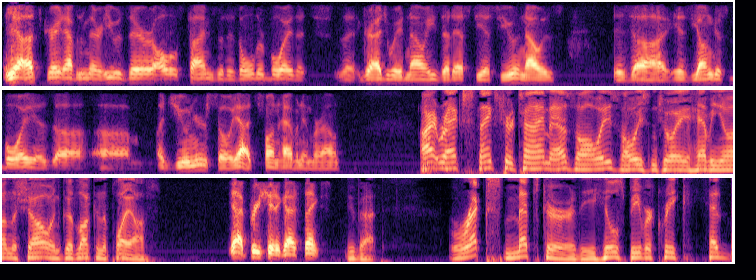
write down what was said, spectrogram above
Yeah, that's great having him there. He was there all those times with his older boy that's that graduated. Now he's at SDSU, and now his his uh, his youngest boy is a um, a junior. So yeah, it's fun having him around. All right, Rex. Thanks for your time as always. Always enjoy having you on the show, and good luck in the playoffs. Yeah, I appreciate it, guys. Thanks. You bet. Rex Metzger, the Hills Beaver Creek head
